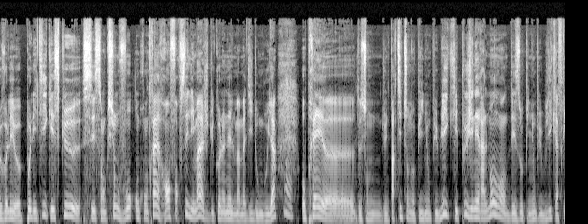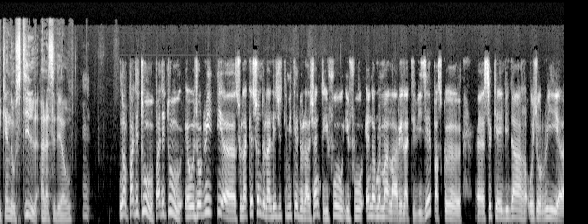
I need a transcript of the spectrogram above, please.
volet euh, politique. Est-ce que ces sanctions vont au contraire renforcer l'image du colonel Mamadi Doumbouya auprès euh, d'une partie de son opinion publique et plus généralement des opinions publiques africaines hostiles à la CDAO non, pas du tout, pas du tout. Et aujourd'hui, euh, sur la question de la légitimité de la gente, il faut, il faut énormément la relativiser parce que euh, ce qui est évident aujourd'hui, euh,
